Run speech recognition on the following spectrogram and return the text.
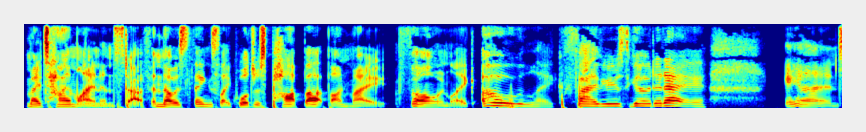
my timeline and stuff. And those things like will just pop up on my phone, like, oh, like five years ago today. And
